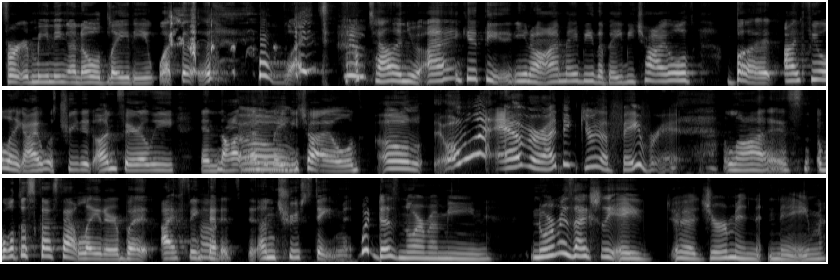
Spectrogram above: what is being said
for meaning an old lady? What the? what? I'm telling you, I get the. You know, I may be the baby child, but I feel like I was treated unfairly and not as a Oh. baby child. Oh, oh, whatever. I think you're the favorite. Lies. We'll discuss that later, but I think that it's an untrue statement. What does Norma mean? Norma is actually a, a German name.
